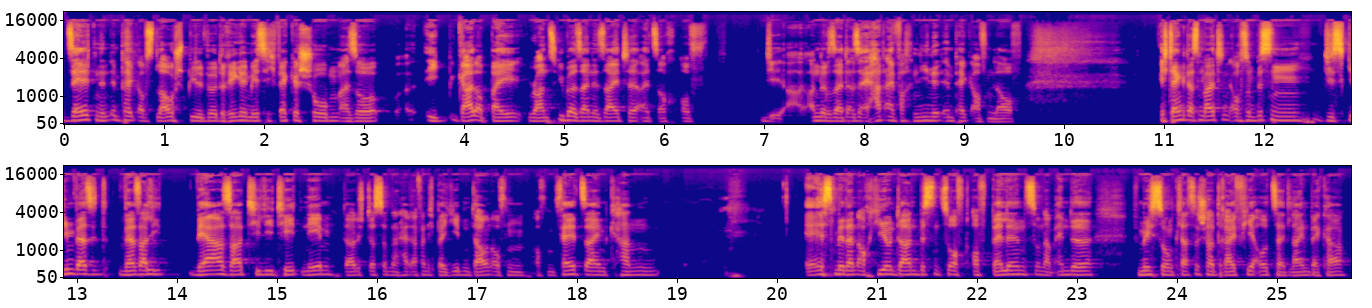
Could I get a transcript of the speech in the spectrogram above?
selten einen Impact aufs Laufspiel, wird regelmäßig weggeschoben. Also egal ob bei Runs über seine Seite als auch auf die andere Seite. Also er hat einfach nie einen Impact auf den Lauf ich denke, dass Martin auch so ein bisschen die Scheme-Versatilität nehmen, dadurch, dass er dann halt einfach nicht bei jedem Down auf dem, auf dem Feld sein kann. Er ist mir dann auch hier und da ein bisschen zu oft off-balance und am Ende für mich so ein klassischer 3-4 Outside-Linebacker,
